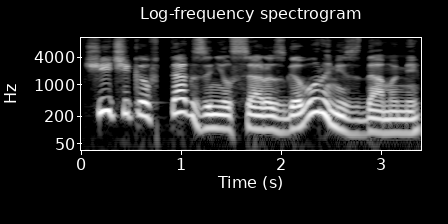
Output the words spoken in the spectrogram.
Чичиков так занялся разговорами с дамами,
